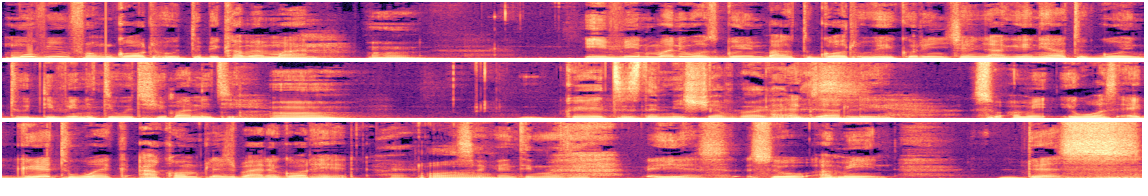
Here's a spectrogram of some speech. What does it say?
moving from godhood to become a man. Mm. Even when he was going back to godhood, he couldn't change again. He had to go into divinity with humanity. Mm. Great is the mystery of God. Exactly. So I mean, it was a great work accomplished by the Godhead. Yeah. Wow. Second Timothy. Yes. So I mean, this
